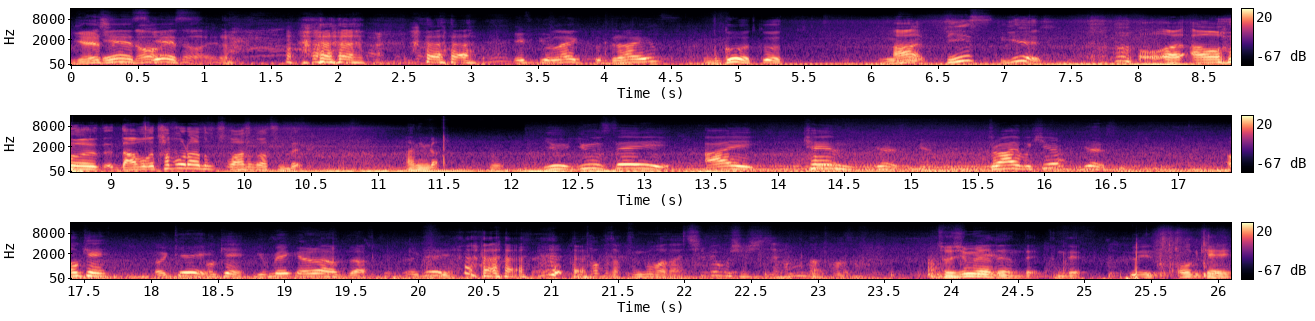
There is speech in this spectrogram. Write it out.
Yes, Yes, I know, yes. I know, I know. If you like to drive, good good. 아 this? yes. 어, 아, 어, 나보고 타보라는 거 하는 것 같은데? 아닌가? You you say I can Yes, yes, drive here? yes. Okay Okay. Okay. You make a round after. Okay. 타보자 궁금하다 750cc 한 번도 안 타봐서 조심해야 되는데 근데 Please. 오케이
